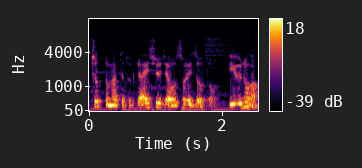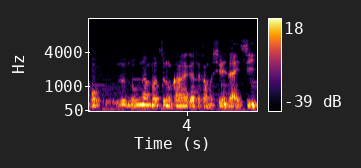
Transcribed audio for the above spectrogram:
ちょっと待ってと、来週じゃ遅いぞというのがほ、ナンバー2の考え方かもしれないし、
